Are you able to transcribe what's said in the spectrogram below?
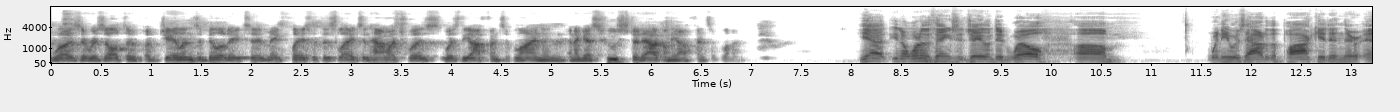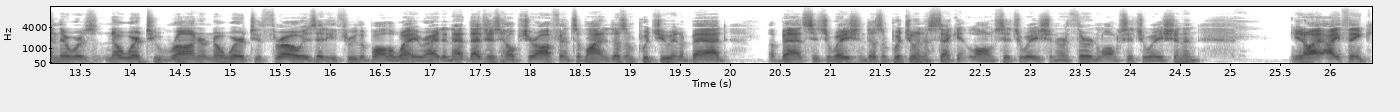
was a result of, of Jalen's ability to make plays with his legs, and how much was was the offensive line, and, and I guess who stood out on the offensive line? Yeah, you know, one of the things that Jalen did well um, when he was out of the pocket and there and there was nowhere to run or nowhere to throw is that he threw the ball away, right? And that, that just helps your offensive line. It doesn't put you in a bad a bad situation. It doesn't put you in a second long situation or a third long situation. And you know, I, I think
